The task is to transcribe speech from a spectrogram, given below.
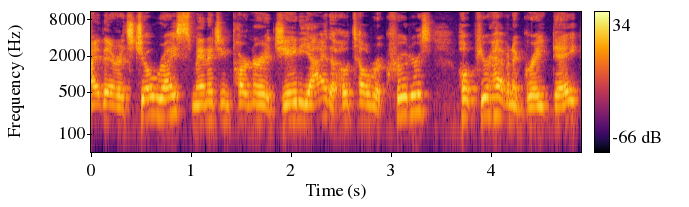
Hi there, it's Joe Rice, managing partner at JDI, the Hotel Recruiters. Hope you're having a great day.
